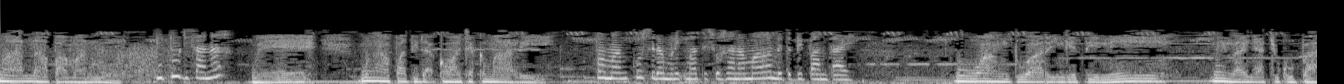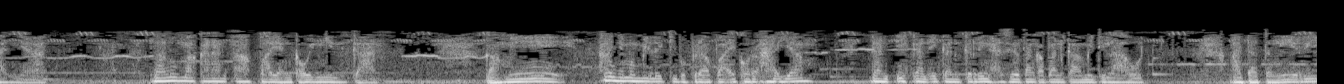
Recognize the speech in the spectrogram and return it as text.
mana pamanmu? Itu di sana. Mengapa tidak kau ajak kemari? Pamanku sedang menikmati suasana malam di tepi pantai. Uang dua ringgit ini nilainya cukup banyak. Lalu makanan apa yang kau inginkan? Kami hanya memiliki beberapa ekor ayam dan ikan-ikan kering hasil tangkapan kami di laut. Ada tengiri,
